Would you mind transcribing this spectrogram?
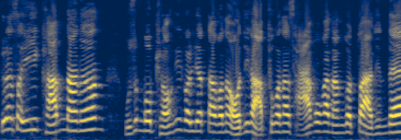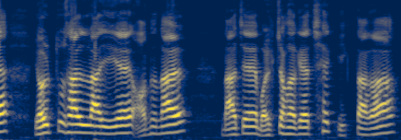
그래서 이 감나는 무슨 뭐 병이 걸렸다거나 어디가 아프거나 사고가 난 것도 아닌데 12살 나이에 어느 날 낮에 멀쩡하게 책 읽다가 에,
